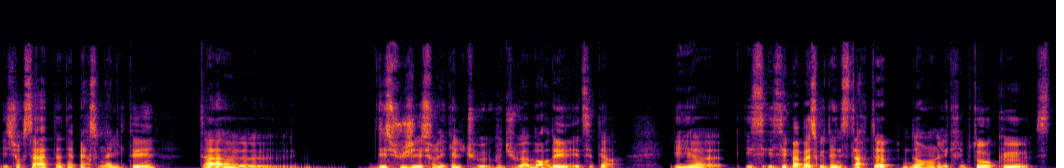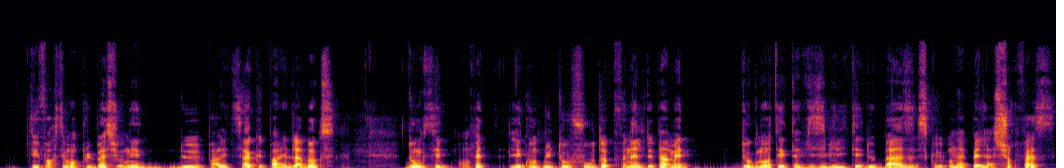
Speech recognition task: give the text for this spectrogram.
Et sur ça, tu as ta personnalité, tu as euh, des sujets sur lesquels tu veux, que tu veux aborder, etc. Et, euh, et c'est pas parce que tu as une startup dans les cryptos que tu es forcément plus passionné de parler de ça que de parler de la boxe. Donc en fait les contenus tofu, top funnel te permettent d'augmenter ta visibilité de base, ce qu'on appelle la surface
